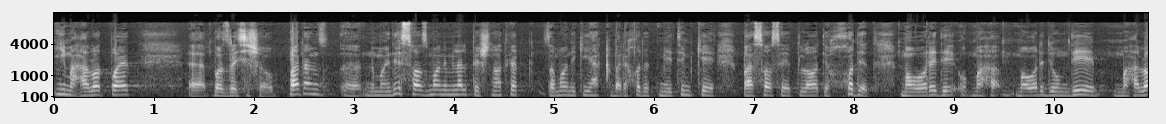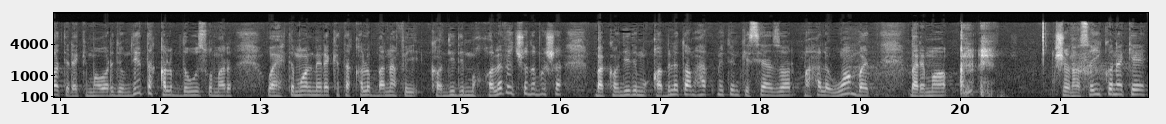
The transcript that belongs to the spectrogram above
این محلات باید بازرسی شد بعدا نماینده سازمان ملل پیشنهاد کرد زمانی که یک برای خودت میتیم که به اساس اطلاعات خودت موارد موارد عمده محلاتی را که موارد عمده تقلب دوست و, و احتمال میره که تقلب به نفع کاندید مخالفت شده باشه. با کاندید مقابلت هم حق میتیم که 3000 محل وام باید برای ما شناسایی کنه که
